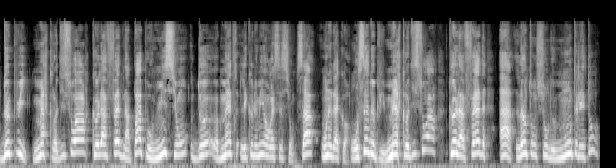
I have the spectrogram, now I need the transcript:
depuis mercredi soir que la Fed n'a pas pour mission de mettre l'économie en récession. Ça, on est d'accord. On sait depuis mercredi soir que la Fed a l'intention de monter les taux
